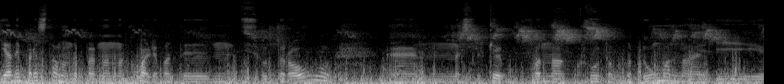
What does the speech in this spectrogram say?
Я не перестану, напевно, нахвалювати цю дорогу. Е, Настільки вона круто продумана і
